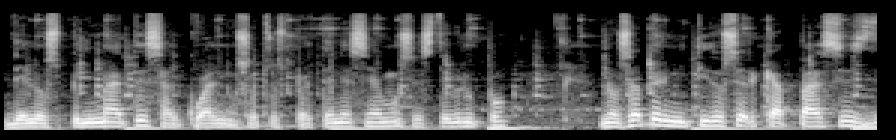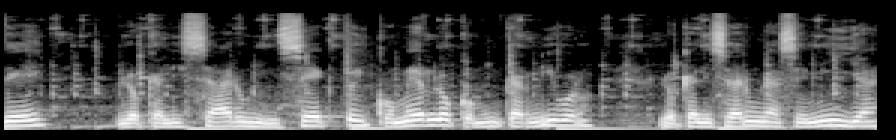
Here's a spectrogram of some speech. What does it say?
de los primates al cual nosotros pertenecemos, este grupo, nos ha permitido ser capaces de localizar un insecto y comerlo como un carnívoro, localizar una semilla,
